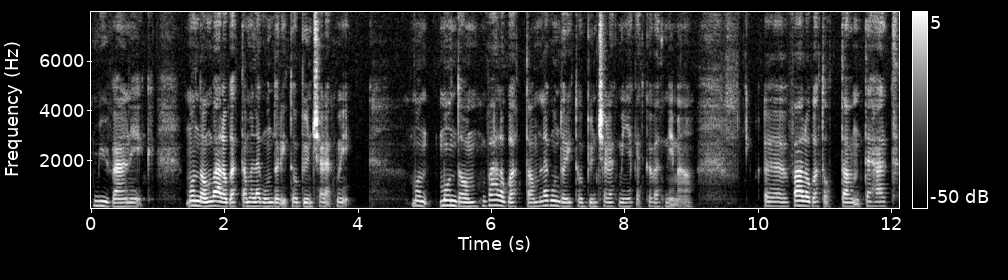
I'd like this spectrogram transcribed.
művelnék. Mondom, válogattam a legundorítóbb bűncselekmény. Mondom, válogattam, legundorítóbb bűncselekményeket követném el. Ö, válogatottan, tehát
